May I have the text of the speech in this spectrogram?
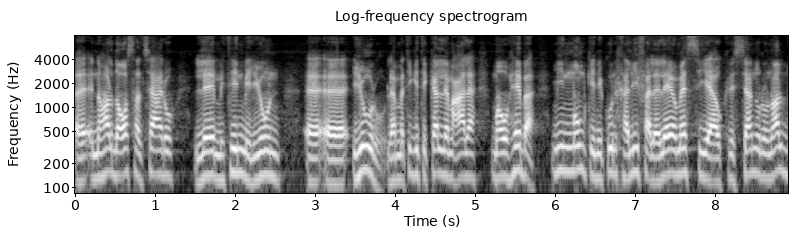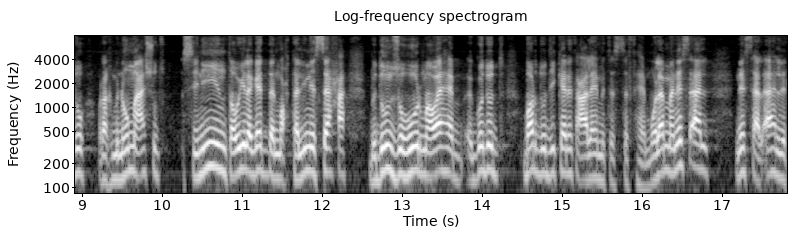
النهارده وصل سعره ل 200 مليون يورو. لما تيجي تتكلم على موهبة مين ممكن يكون خليفة لليو ميسي أو كريستيانو رونالدو؟ رغم إن هم عاشوا سنين طويلة جدا محتلين الساحة بدون ظهور مواهب جدد برضو دي كانت علامة استفهام. ولما نسأل نسأل أهل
